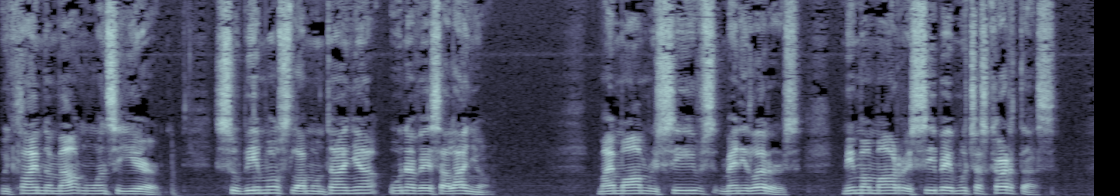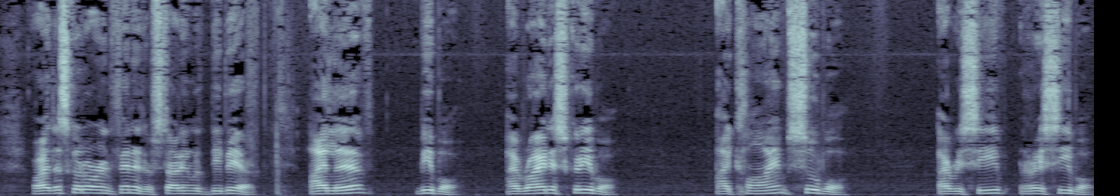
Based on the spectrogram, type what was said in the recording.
We climb the mountain once a year. Subimos la montaña una vez al año. My mom receives many letters. Mi mamá recibe muchas cartas. All right, let's go to our infinitive, starting with vivir. I live, vivo. I write, escribo. I climb, subo. I receive, recibo.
